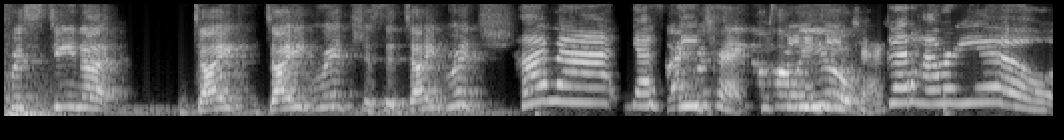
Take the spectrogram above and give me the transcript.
Christina Dite rich. is it Dietrich? Hi, Matt. Yes, Hi, Dietrich. Christina. How are you? Dietrich. Good. How are you?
